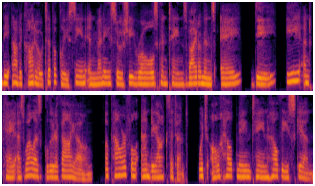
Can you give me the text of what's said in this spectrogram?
The avocado typically seen in many sushi rolls contains vitamins A, D, E and K as well as glutathione, a powerful antioxidant, which all help maintain healthy skin.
